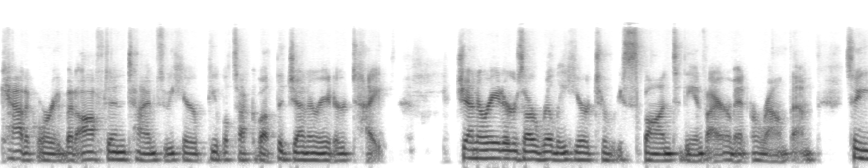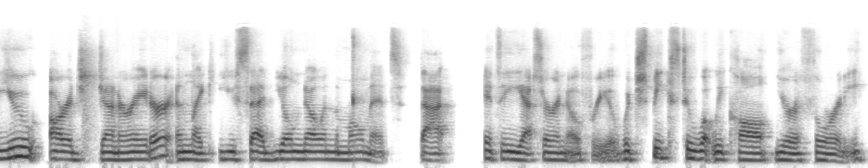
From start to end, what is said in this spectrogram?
category, but oftentimes we hear people talk about the generator type. Generators are really here to respond to the environment around them. So you are a generator, and like you said, you'll know in the moment that it's a yes or a no for you, which speaks to what we call your authority.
